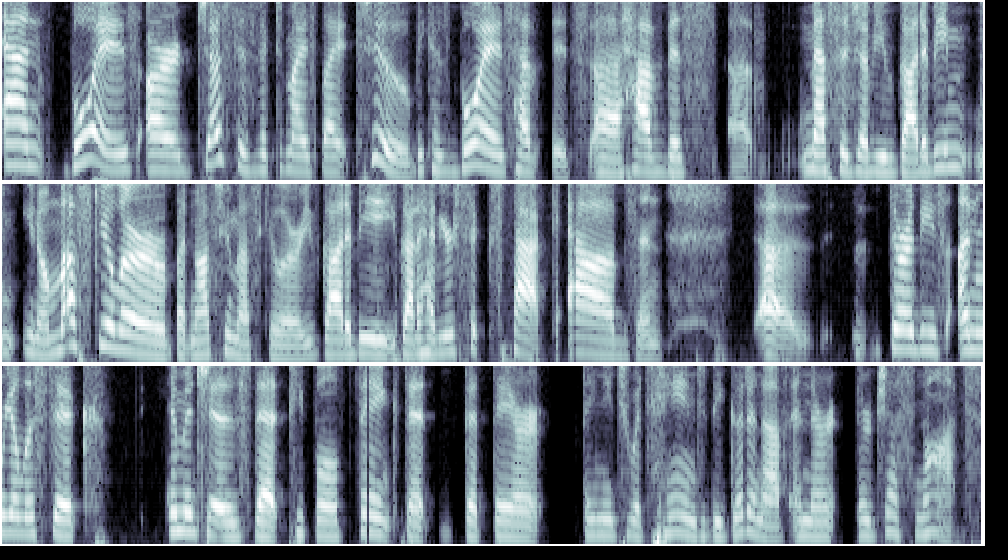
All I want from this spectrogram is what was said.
and boys are just as victimized by it too because boys have it's uh, have this uh, message of you've got to be you know muscular but not too muscular you've got to be you've got to have your six pack abs and uh, there are these unrealistic images that people think that that they're they need to attain to be good enough and they're they're just not.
